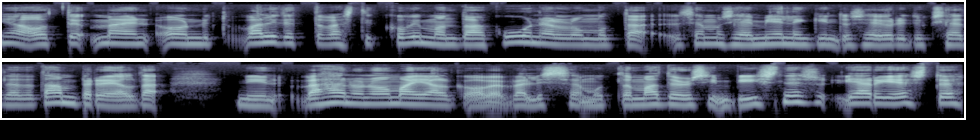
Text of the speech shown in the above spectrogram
Ja ootte, mä en ole nyt valitettavasti kovin montaa kuunnellut, mutta semmoisia mielenkiintoisia yrityksiä täältä Tampereelta, niin vähän on oma jalka välissä, mutta Mothers in Business-järjestö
